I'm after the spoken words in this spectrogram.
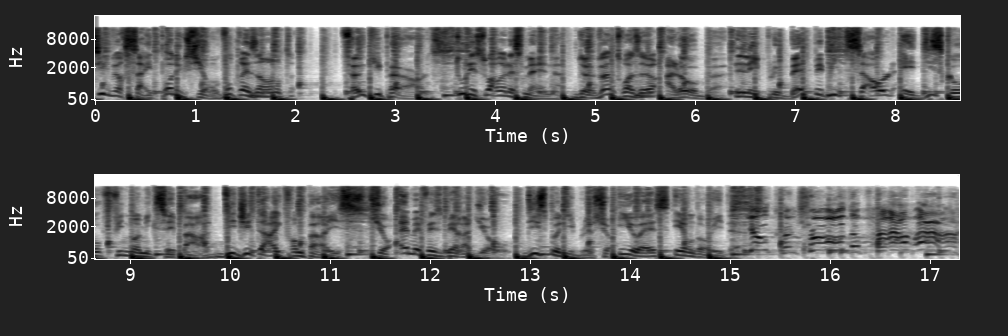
Silverside Productions vous présente Funky Pearls, tous les soirs de la semaine, de 23h à l'aube. Les plus belles pépites soul et disco finement mixées par Digitaric from Paris sur MFSB Radio, disponible sur iOS et Android. You control the power,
